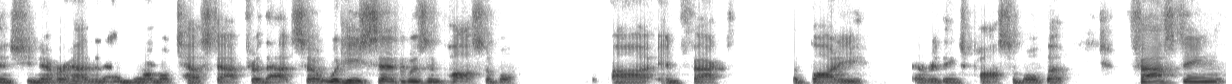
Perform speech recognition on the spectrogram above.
and she never had an abnormal test after that so what he said was impossible uh, in fact the body everything's possible but fasting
